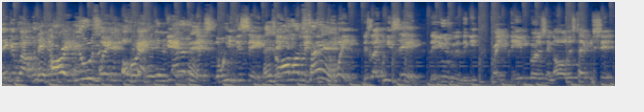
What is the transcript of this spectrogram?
think about what They he are said. using Wait, it okay, the yeah, that's what he just said. That's They all I'm using it- saying. Wait, it's like what he said. They're using it to get write papers and all this type of shit.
